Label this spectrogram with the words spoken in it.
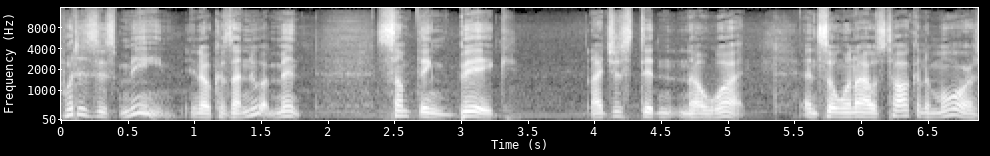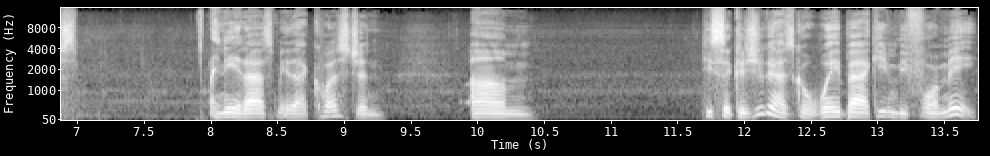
"What does this mean?" You know, because I knew it meant something big, and I just didn't know what. And so when I was talking to Morris, and he had asked me that question, um, he said, "Because you guys go way back, even before me."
